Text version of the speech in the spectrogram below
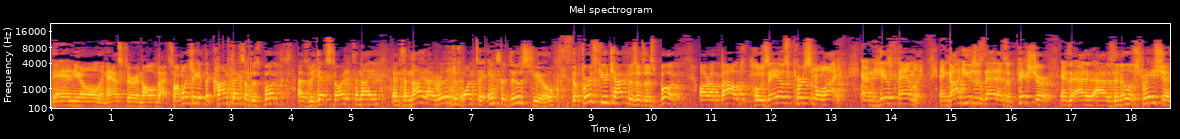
Daniel and Esther and all of that. So I want you to get the context of this book as we get started tonight. And tonight, I really just want to introduce you. The first few chapters of this book are about Hosea's personal life and his family. And God uses that as a picture, as, as an illustration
